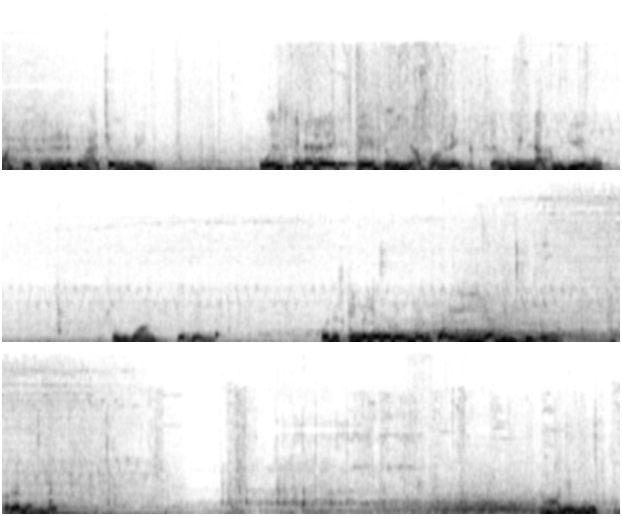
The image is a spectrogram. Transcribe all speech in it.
മറ്റേ സ്കിന്നിന്റെ ഒക്കെ മാച്ച് ആവുന്നുണ്ടായിരുന്നു ഒരു സ്കിന്നല്ലേ പേട്ട് പിന്നെ അപ്പൊ വിന്നാക്കുന്നു ഗെയിം വായിക്കലില്ല ഒരു സ്കിന്നെല്ലാം വിടുമ്പോൾ കുറേ വിൻസ് കിട്ടുന്നു നമുക്കറിയാലോ അതിന്റെ ഞാനിവിടെ എത്തി.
